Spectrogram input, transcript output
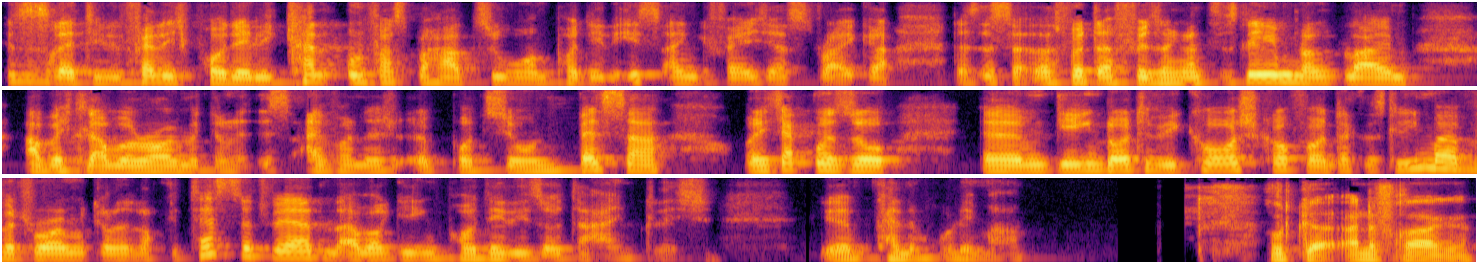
ist es relativ gefährlich. Paul Daly kann unfassbar hart zuhauen. Paul Daly ist ein gefährlicher Striker. Das ist, das wird dafür sein ganzes Leben lang bleiben. Aber ich glaube, Roy McDonald ist einfach eine äh, Portion besser. Und ich sag mal so, ähm, gegen Leute wie Koroschkov oder Douglas Lima wird Roy McDonald noch getestet werden, aber gegen Paul Daly sollte eigentlich äh, keine Probleme haben. Gut, eine Frage.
